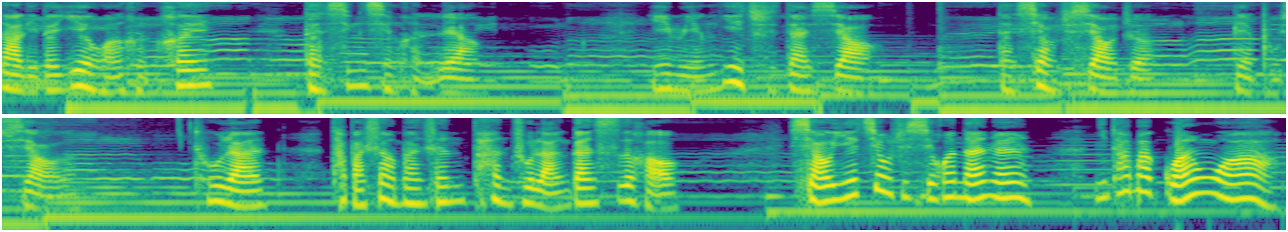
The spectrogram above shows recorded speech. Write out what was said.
那里的夜晚很黑，但星星很亮。一鸣一直在笑，但笑着笑着便不笑了。突然。他把上半身探出栏杆嘶吼：“小爷就是喜欢男人，你他妈管我啊！”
